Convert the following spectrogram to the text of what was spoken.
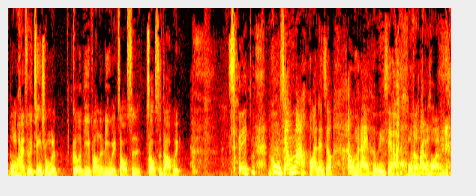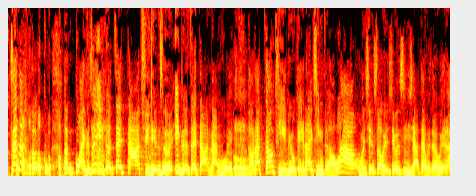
我们还是会进行我们。各地方的立委造势造势大会，所以互相骂完了之后，啊，我们来合一下。我要感化你，真的很古很怪。可是一个在搭区间车，一个在搭南回。嗯，好了，高铁留给赖清德，好不好？我们先稍微休息一下，待会再回来。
